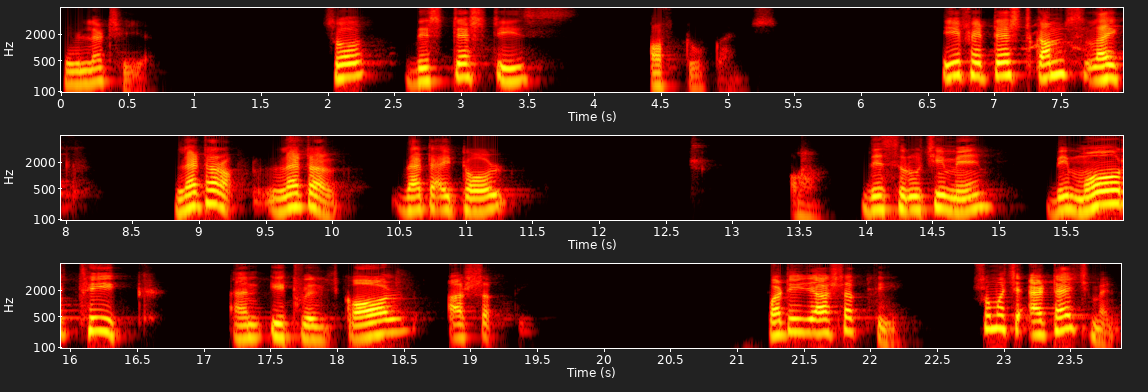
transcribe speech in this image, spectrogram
He will not hear. So, this test is of two kinds. If a test comes like letter, letter that I told, this ruchi may be more thick and it will call ashakti. What is ashakti? So much attachment.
